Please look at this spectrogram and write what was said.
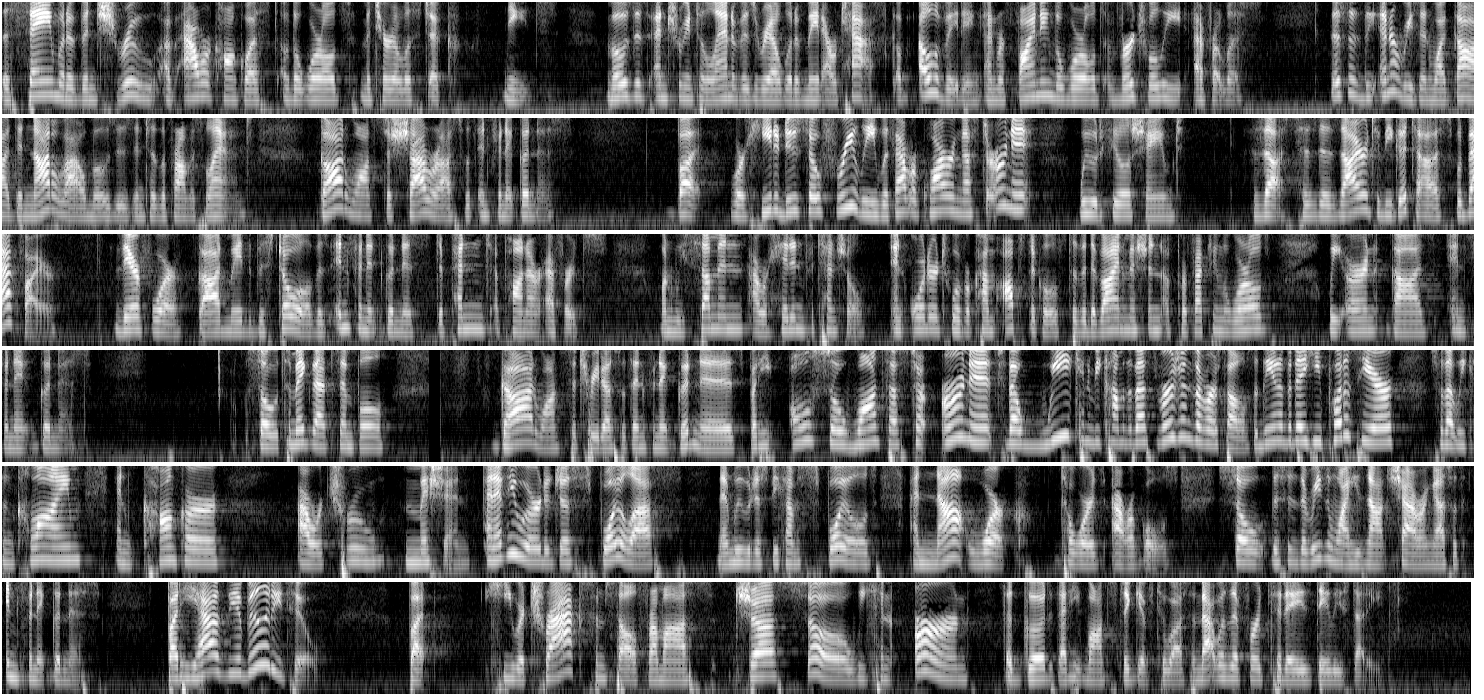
The same would have been true of our conquest of the world's materialistic needs. Moses' entry into the land of Israel would have made our task of elevating and refining the world virtually effortless. This is the inner reason why God did not allow Moses into the promised land. God wants to shower us with infinite goodness. But were he to do so freely without requiring us to earn it, we would feel ashamed Thus, his desire to be good to us would backfire. Therefore, God made the bestowal of his infinite goodness dependent upon our efforts. When we summon our hidden potential in order to overcome obstacles to the divine mission of perfecting the world, we earn God's infinite goodness. So, to make that simple, God wants to treat us with infinite goodness, but He also wants us to earn it so that we can become the best versions of ourselves. At the end of the day, He put us here so that we can climb and conquer our true mission. And if He were to just spoil us, then we would just become spoiled and not work towards our goals. So, this is the reason why He's not showering us with infinite goodness. But He has the ability to. But he retracts himself from us just so we can earn the good that he wants to give to us. And that was it for today's daily study.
